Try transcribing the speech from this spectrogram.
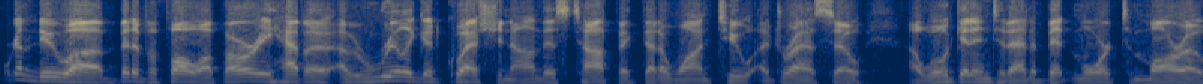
We're going to do a bit of a follow up. I already have a, a, really good question on this topic that I want to address. So uh, we'll get into that a bit more tomorrow.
